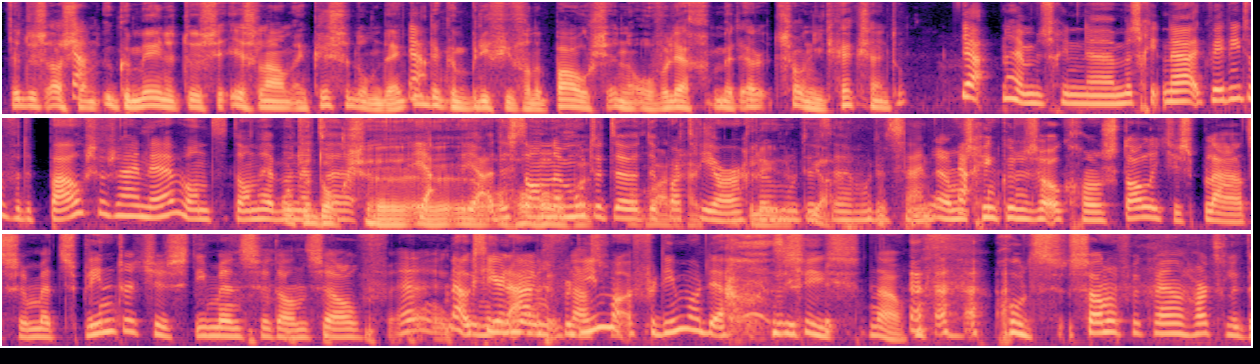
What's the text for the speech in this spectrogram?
Dus als je ja. aan ecumene tussen islam en christendom denkt, ja. ik denk een briefje van de paus en een overleg met er, het zou niet gek zijn, toch? Ja, nee, misschien. Uh, misschien nou, ik weet niet of het de paus zou zijn, hè? Want dan hebben we het. Uh, ja, uh, ja, dus dan moet het de, de patriarch moet het, ja. moet het zijn. Ja, misschien kunnen ze ook gewoon stalletjes plaatsen met splintertjes die mensen dan zelf. Hè, nou, ik zie hier een aardig verdien, verdienmodel. Precies. nou, goed. Sanne Frequent, hartelijk dank.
